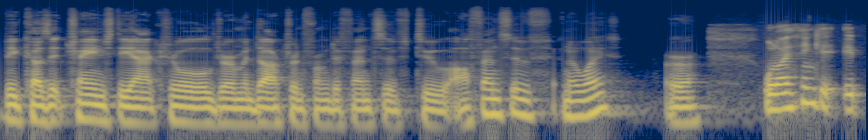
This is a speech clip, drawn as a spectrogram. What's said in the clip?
because it changed the actual German doctrine from defensive to offensive in a way? Or well, I think it, it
